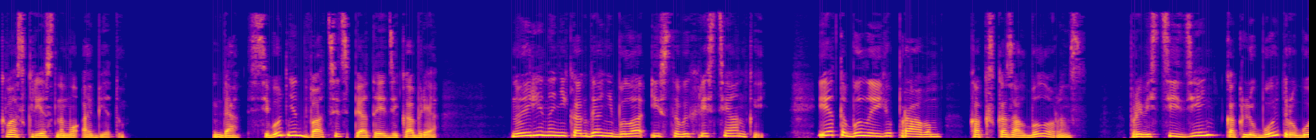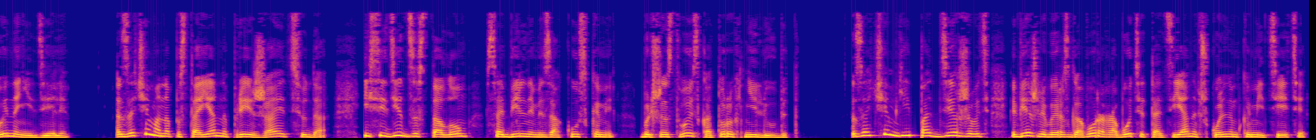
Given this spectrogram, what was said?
к воскресному обеду? Да, сегодня 25 декабря, но Ирина никогда не была истовой христианкой, и это было ее правом, как сказал бы Лоренс, провести день, как любой другой на неделе. Зачем она постоянно приезжает сюда и сидит за столом с обильными закусками, большинство из которых не любит? Зачем ей поддерживать вежливый разговор о работе Татьяны в школьном комитете,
